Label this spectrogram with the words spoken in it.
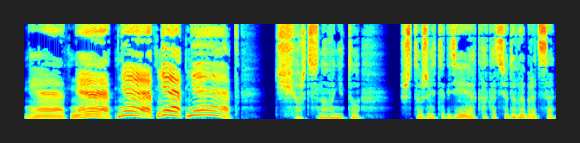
«Нет, нет, нет, нет, нет!» «Черт, снова не то. Что же это, где я? Как отсюда выбраться?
